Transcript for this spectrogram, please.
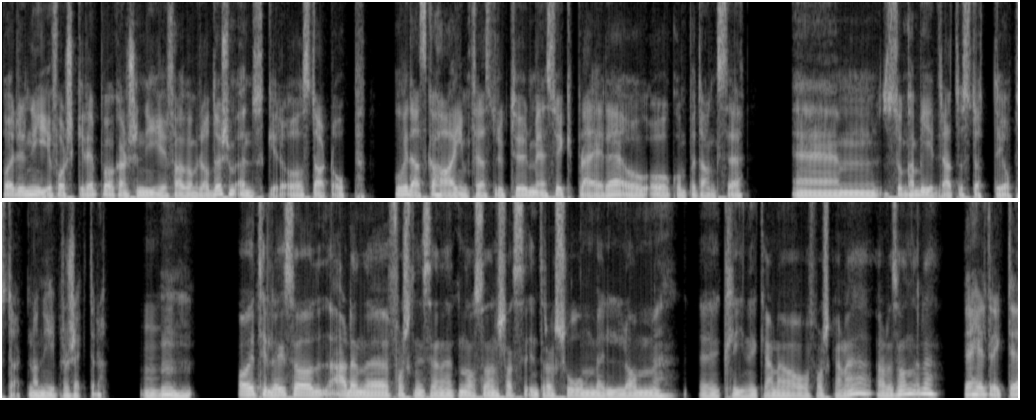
for, nye forskere på kanskje nye fagområder som ønsker å starte opp, hvor vi da skal ha infrastruktur med sykepleiere og, og kompetanse eh, som kan bidra til å støtte i oppstarten av nye prosjekter. Mm. Mm. Og I tillegg så er denne forskningsenheten også en slags interaksjon mellom eh, klinikerne og forskerne, er det sånn, eller? Det er helt riktig.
